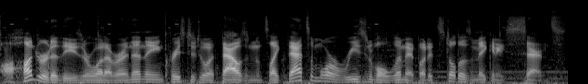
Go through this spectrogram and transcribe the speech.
a hundred of these or whatever, and then they increased it to a thousand. It's like, that's a more reasonable limit, but it still doesn't make any sense.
